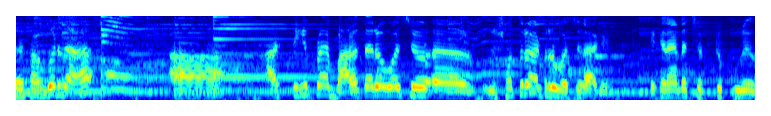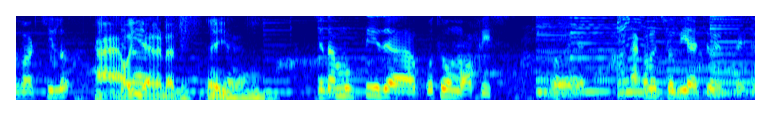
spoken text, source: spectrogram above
তো শঙ্করদা আজ থেকে প্রায় বারো তেরো বছর সতেরো আঠেরো বছর আগে এখানে একটা ছোট্ট কুড়ে ঘর ছিল। হ্যাঁ ওই জায়গাটাতে এই। সেটা মুক্তির প্রথম অফিস বলা যায়। এখনও ছবি আছে ওয়েবসাইটে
